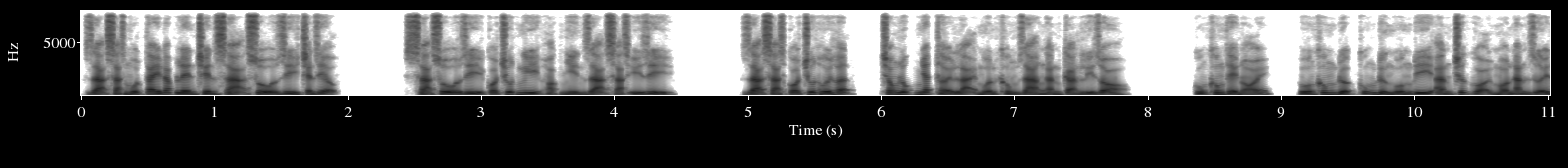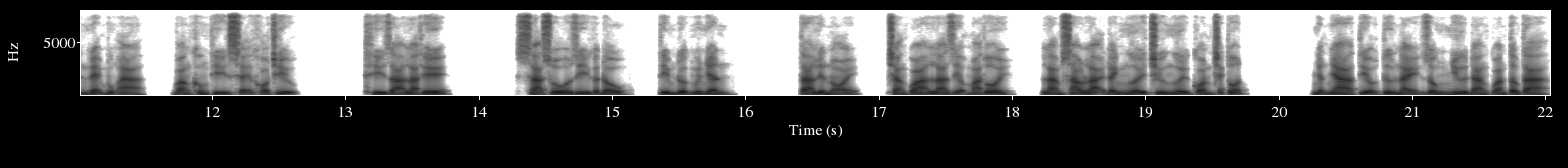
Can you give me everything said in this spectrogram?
Dạ sạt một tay đắp lên trên xạ sổ gì chén rượu. Xạ sổ gì có chút nghi hoặc nhìn dạ sạt ý gì? Dạ sạt có chút hối hận, trong lúc nhất thời lại muốn không ra ngăn cản lý do. Cũng không thể nói, uống không được cũng đừng uống đi ăn trước gọi món ăn dưới nệm bụng à bằng không thì sẽ khó chịu. Thì ra là thế. Xạ sổ gì gật đầu, tìm được nguyên nhân. Ta liền nói, chẳng qua là rượu mà thôi, làm sao lại đánh người chứ ngươi còn trách tốt? Nhận nha tiểu tử này giống như đang quan tâm ta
